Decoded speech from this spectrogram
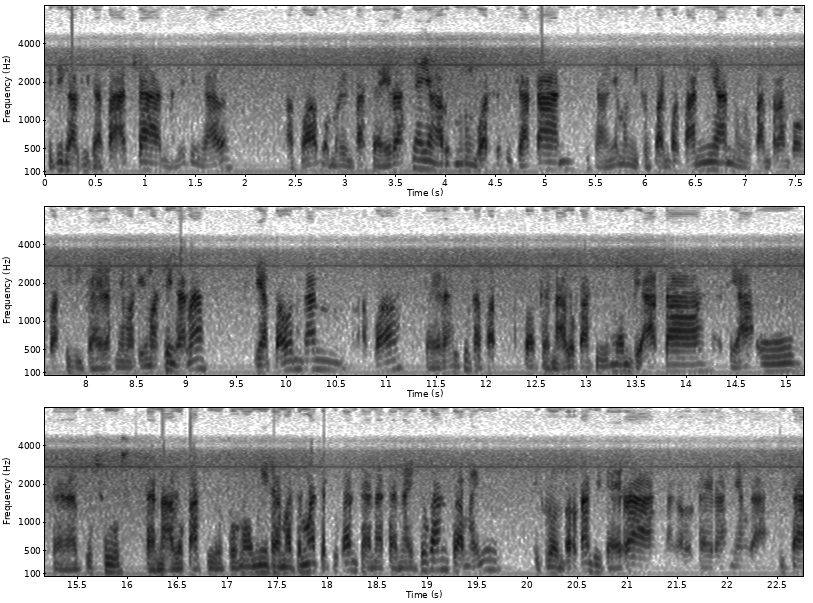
Jadi tinggal didata aja, nanti tinggal apa pemerintah daerahnya yang harus membuat kebijakan, misalnya menghidupkan pertanian, menghidupkan transportasi di daerahnya masing-masing. Karena tiap tahun kan apa daerah itu dapat apa, dana alokasi umum DAK, DAU, dana khusus, dana alokasi otonomi dan macam-macam. Itu kan dana-dana itu kan selama ini digelontorkan di daerah. Nah kalau daerahnya nggak bisa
